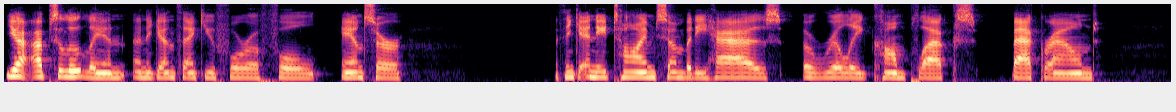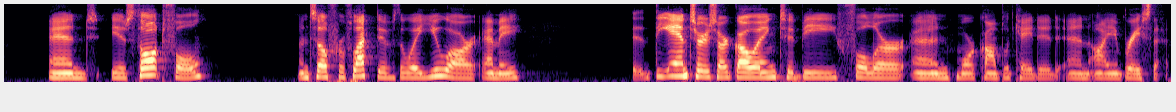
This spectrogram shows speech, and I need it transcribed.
Yeah, absolutely. And and again, thank you for a full answer. I think anytime somebody has a really complex background and is thoughtful and self reflective the way you are, Emmy, the answers are going to be fuller and more complicated, and I embrace that.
